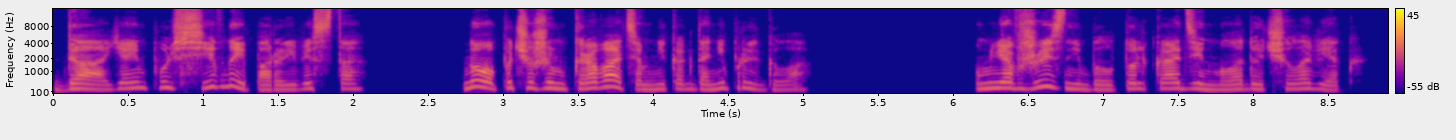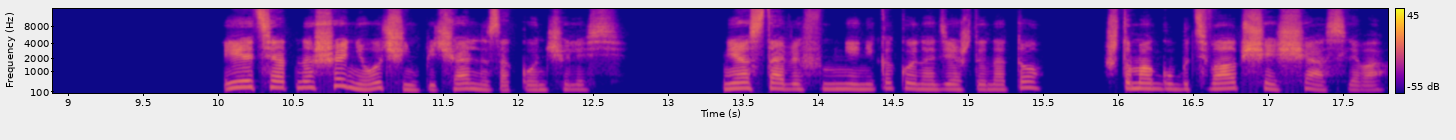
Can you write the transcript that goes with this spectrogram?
Да, я импульсивна и порывиста, но по чужим кроватям никогда не прыгала. У меня в жизни был только один молодой человек. И эти отношения очень печально закончились, не оставив мне никакой надежды на то, что могу быть вообще счастлива.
